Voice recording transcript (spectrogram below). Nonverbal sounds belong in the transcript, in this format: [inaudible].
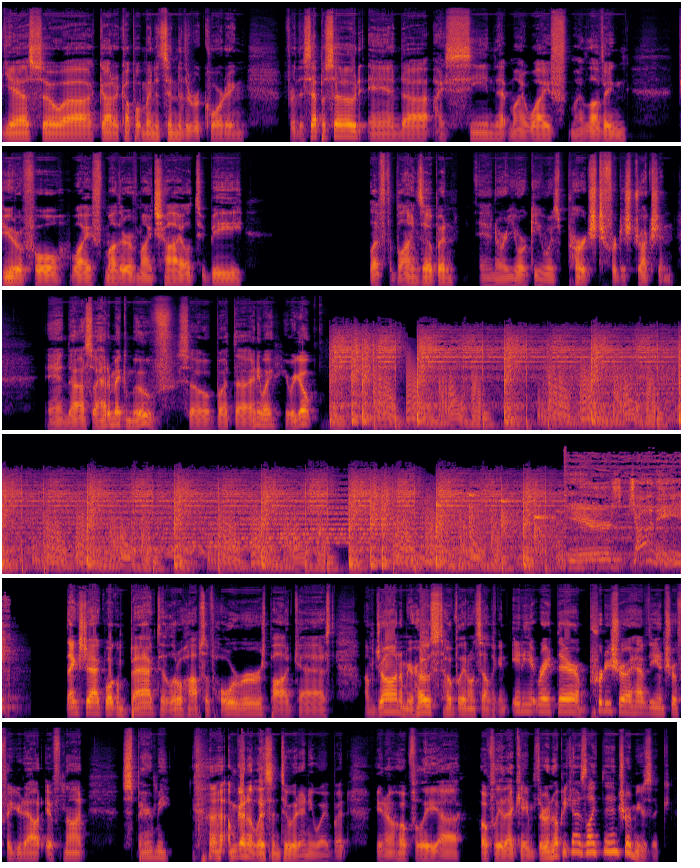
Yeah, so uh, got a couple minutes into the recording for this episode, and uh, I seen that my wife, my loving, beautiful wife, mother of my child to be, left the blinds open, and our Yorkie was perched for destruction. And uh, so I had to make a move. So, but uh, anyway, here we go. Thanks, Jack. Welcome back to the Little Hops of Horrors podcast. I'm John. I'm your host. Hopefully, I don't sound like an idiot right there. I'm pretty sure I have the intro figured out. If not, spare me. [laughs] I'm gonna listen to it anyway. But you know, hopefully, uh, hopefully that came through, and hope you guys like the intro music.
